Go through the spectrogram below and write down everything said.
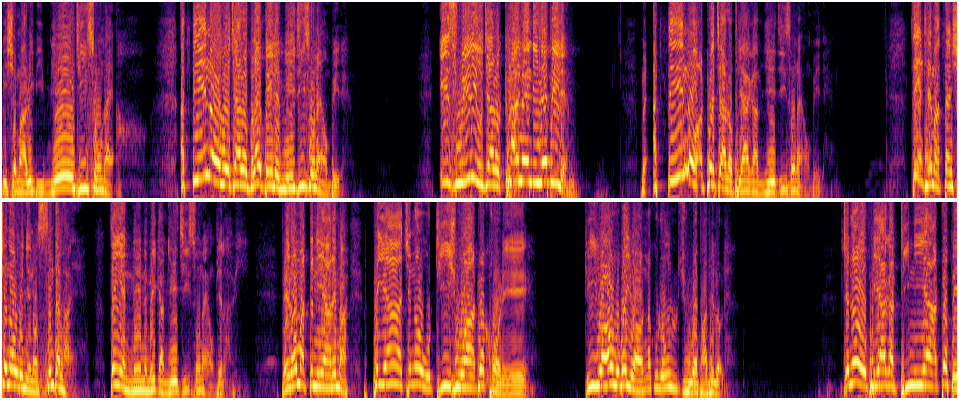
ပြည်ရှမာရိပြည်မြေကြီးဆုံးတိုင်အောင်အသင်းတော်ကိုကြတော့ဘယ်လောက်ပေးလဲမြေကြီးဆုံးတိုင်အောင်ပေးတယ် ဣသရေလကိုကြတော့ခါနန်ပြည်ပဲပေးတယ်မအသင်းတော်အတွက်ကြတော့ဘုရားကမြေကြီးဆုံးတိုင်အောင်ပေးတယ်တင့်ထဲမှာတန်ရှင်းသောဝိညာဉ်တော်ဆင်းသက်လာရင်တင့်ရဲ့နေနမိတ်ကမြေကြီးဆုံးနိုင်အောင်ဖြစ်လာပြီဘယ်တော့မှတနေရာထဲမှာဖခင်ကကျွန်တော်ကိုဒီရွာအတွက်ခေါ်တယ်ဒီရွာကိုဟိုဘက်ရွာကိုနှစ်ခုလုံးယူတော့ဘာဖြစ်လို့လဲကျွန်တော်ကိုဖခင်ကဒီနေရာအတွက်ပဲ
